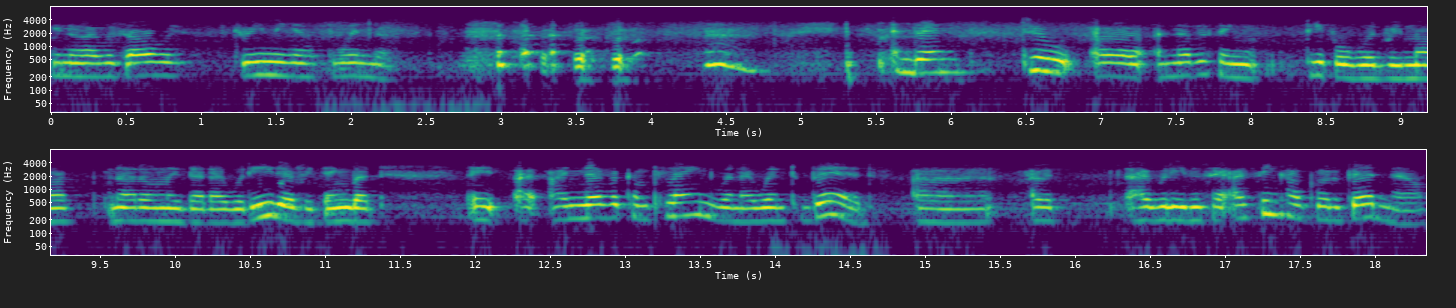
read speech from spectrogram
You know, I was always dreaming out the window. and then, too, uh, another thing people would remark not only that I would eat everything, but they, I, I never complained when I went to bed. Uh, I would, I would even say, I think I'll go to bed now.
